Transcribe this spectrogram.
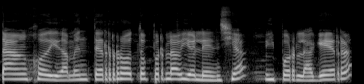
tan jodidamente roto por la violencia y por la guerra,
